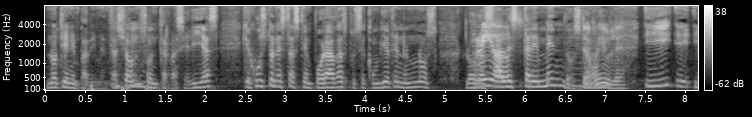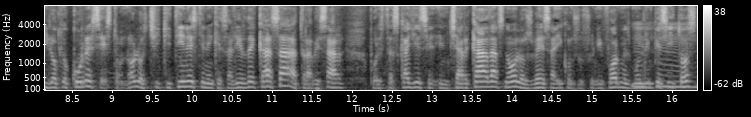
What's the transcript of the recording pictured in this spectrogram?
no tienen pavimentación, son terracerías que justo en estas temporadas pues se convierten en unos lodazales tremendos, ¿no? Terrible. Y, y, y, lo que ocurre es esto, ¿no? Los chiquitines tienen que salir de casa, atravesar por estas calles encharcadas, ¿no? Los ves ahí con sus uniformes muy limpiecitos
